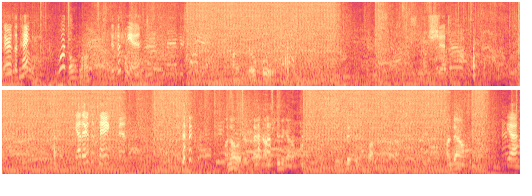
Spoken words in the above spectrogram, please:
There's a tank. What? Don't run. Is this the end? I have no clue. Oh shit. Yeah, there's a tank, man. I know there's a tank. I'm shooting at him. He's bitching. fucking. I'm down. yeah.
